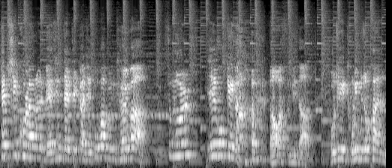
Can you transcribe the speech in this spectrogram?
펩시콜라를 매진될 때까지 뽑아본 결과 27개가 나왔습니다. 도중에 돈이 부족한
